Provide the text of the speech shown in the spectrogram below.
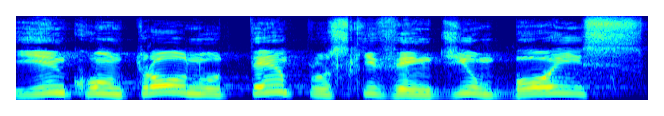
e encontrou no templo os que vendiam bois,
